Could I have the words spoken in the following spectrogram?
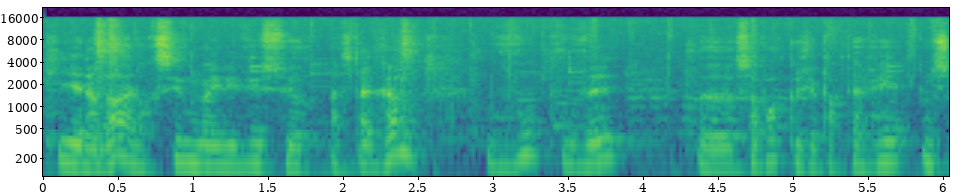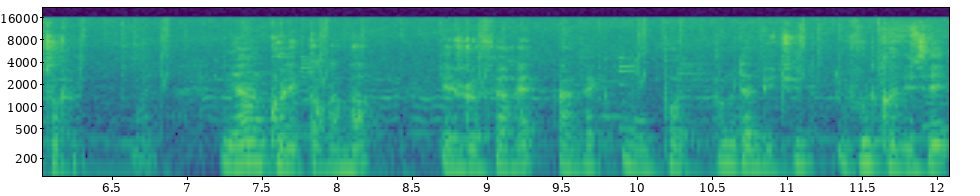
qui est là-bas. Alors si vous m'avez vu sur Instagram, vous pouvez euh, savoir que j'ai partagé une story. Il y a un collector là-bas et je le ferai avec mon pote comme d'habitude. Vous le connaissez,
